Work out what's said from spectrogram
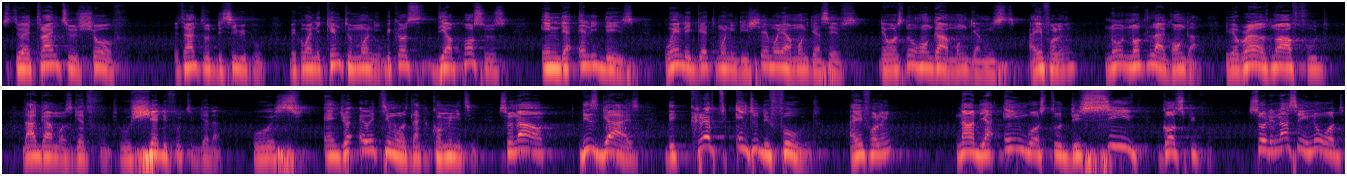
So they were trying to show off. They're trying to deceive people. Because when it came to money, because the apostles in their early days, when they get money, they share money among themselves. There was no hunger among their midst. Are you following? No, nothing like hunger. If your brother does not have food, that guy must get food. We'll share the food together. We'll enjoy everything was like a community. So now these guys they crept into the fold. Are you following? Now their aim was to deceive God's people. So they now saying, you know what?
